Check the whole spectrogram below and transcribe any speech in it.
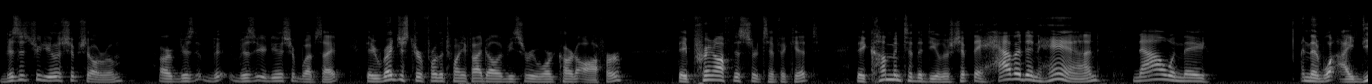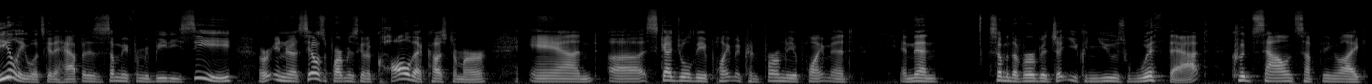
visits your dealership showroom or visit, visit your dealership website. They register for the $25 Visa reward card offer. They print off the certificate. They come into the dealership. They have it in hand. Now, when they and then what ideally what's going to happen is somebody from your BDC or internet sales department is going to call that customer and uh, schedule the appointment, confirm the appointment, and then some of the verbiage that you can use with that could sound something like,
